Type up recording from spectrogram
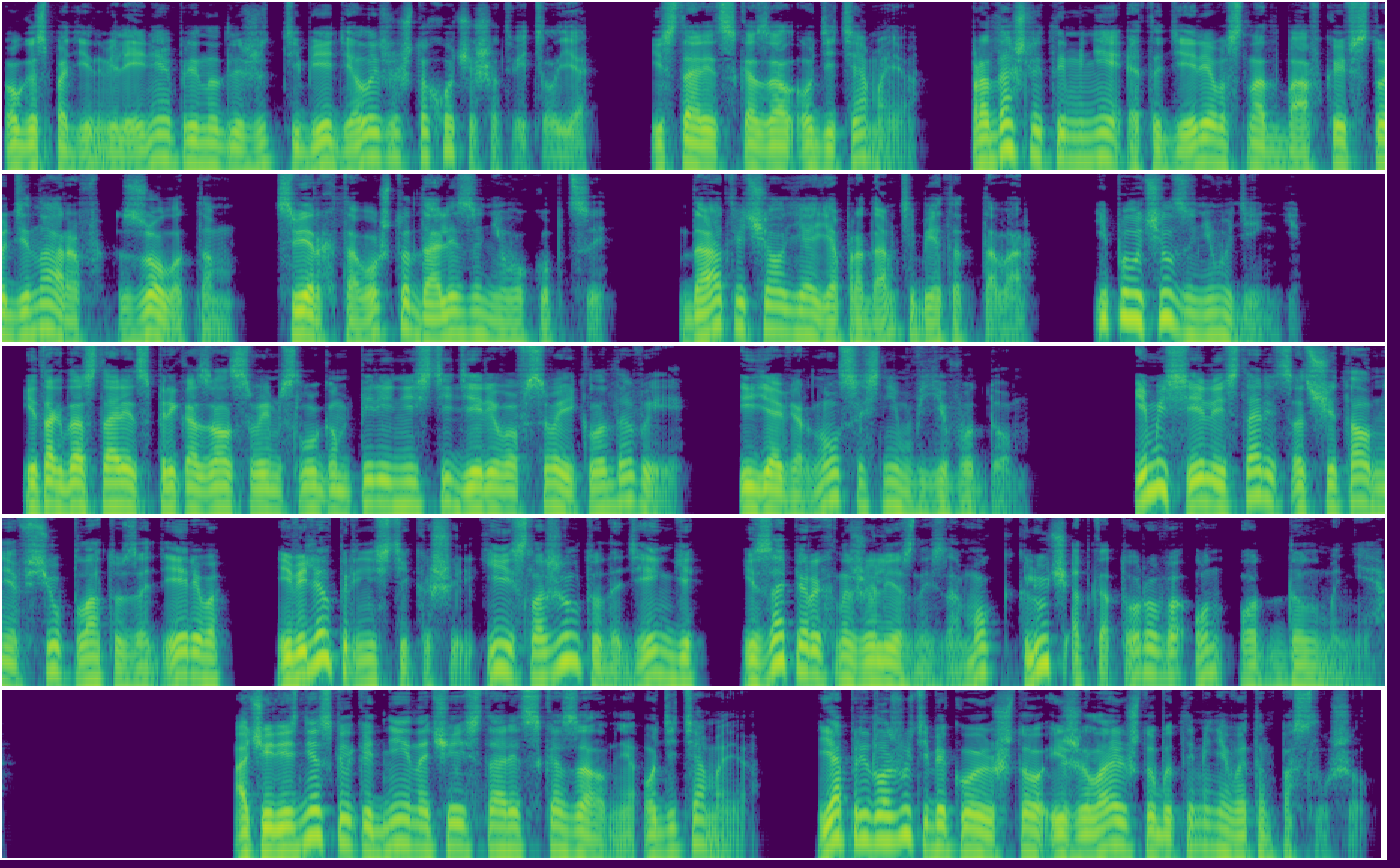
«О, господин, веление принадлежит тебе, делай же, что хочешь», — ответил я. И старец сказал, «О, дитя мое, продашь ли ты мне это дерево с надбавкой в сто динаров золотом, сверх того, что дали за него купцы?» «Да», — отвечал я, — «я продам тебе этот товар». И получил за него деньги. И тогда старец приказал своим слугам перенести дерево в свои кладовые, и я вернулся с ним в его дом. И мы сели, и старец отсчитал мне всю плату за дерево, и велел принести кошельки, и сложил туда деньги, и запер их на железный замок, ключ от которого он отдал мне. А через несколько дней и ночей старец сказал мне, «О, дитя мое, я предложу тебе кое-что и желаю, чтобы ты меня в этом послушал».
